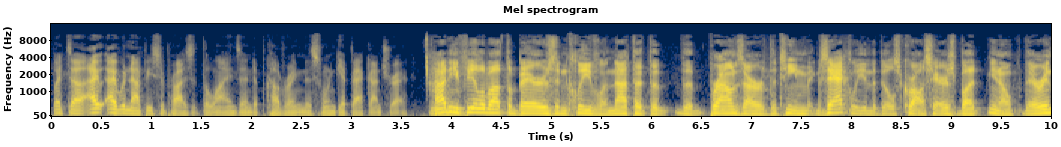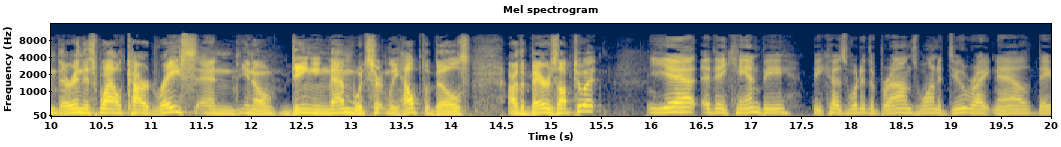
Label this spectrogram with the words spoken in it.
But uh, I, I would not be surprised if the Lions end up covering this one, get back on track. How do you feel about the Bears in Cleveland? Not that the, the Browns are the team exactly in the Bills' crosshairs, but you know they're in they're in this wild card race, and you know dinging them would certainly help the Bills. Are the Bears up to it? Yeah, they can be because what do the Browns want to do right now? They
